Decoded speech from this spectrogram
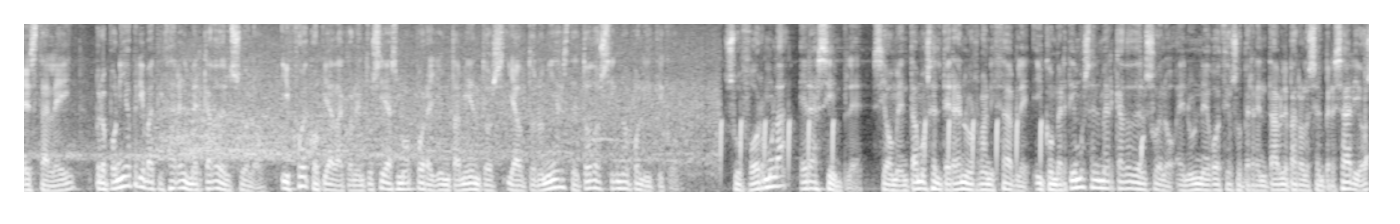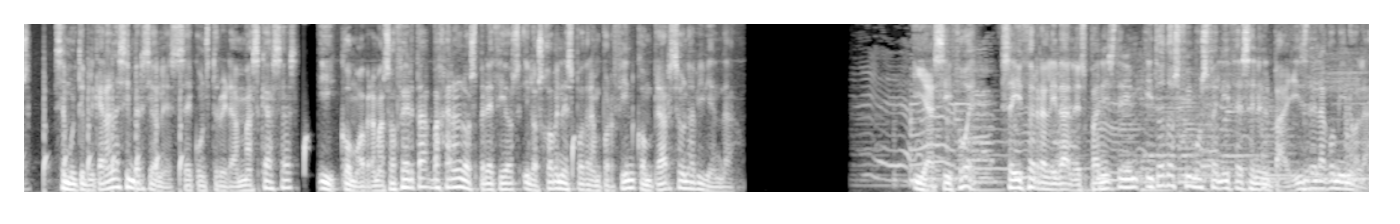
Esta ley proponía privatizar el mercado del suelo y fue copiada con entusiasmo por ayuntamientos y autonomías de todo signo político. Su fórmula era simple. Si aumentamos el terreno urbanizable y convertimos el mercado del suelo en un negocio superrentable para los empresarios, se multiplicarán las inversiones, se construirán más casas y, como habrá más oferta, bajarán los precios y los jóvenes podrán por fin comprarse una vivienda. Y así fue. Se hizo realidad el Spanish Dream y todos fuimos felices en el país de la gominola.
